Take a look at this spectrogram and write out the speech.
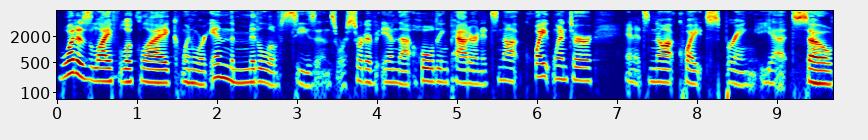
what does life look like when we're in the middle of seasons? We're sort of in that holding pattern. It's not quite winter and it's not quite spring yet. So,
